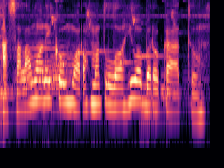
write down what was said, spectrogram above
Assalamualaikum warahmatullahi wabarakatuh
